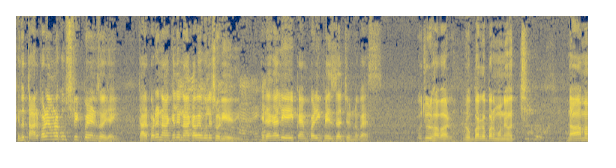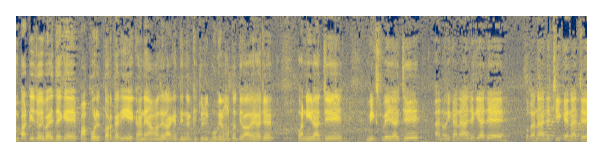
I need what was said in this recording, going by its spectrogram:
কিন্তু তারপরে আমরা খুব স্ট্রিক্ট প্যারেন্টস হয়ে যাই। তারপরে না খেলে না খাবে বলে ছড়িয়ে দিই। এটা খালি এই প্যাম্পারিং ফেজটার জন্য ব্যাস। প্রচুর খাবার। রোববার রোববার মনে হচ্ছে। দাম আম পাঠিয়েছে ওই বাড়ি থেকে পাঁপড়ের তরকারি। এখানে আমাদের আগের দিনের খিচুড়ি ভোগের মতো দেওয়া হয়ে গেছে। পনির আছে মিক্সড ভেজ আছে। ওইখানে আছে কি আছে ওখানে আছে চিকেন আছে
